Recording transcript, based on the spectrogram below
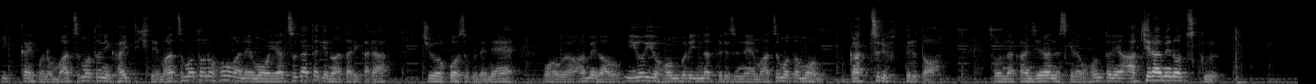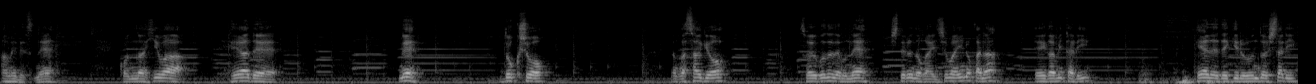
一回この松本に帰ってきて松本の方がねもう八ヶ岳の辺りから中央高速でねもう雨がいよいよ本降りになってですね松本もがっつり降ってると。そんな感じなんですけど本当に諦めのつく雨ですね。こんな日は部屋でね読書なんか作業そういうことでもねしてるのが一番いいのかな。映画見たり部屋でできる運動したり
